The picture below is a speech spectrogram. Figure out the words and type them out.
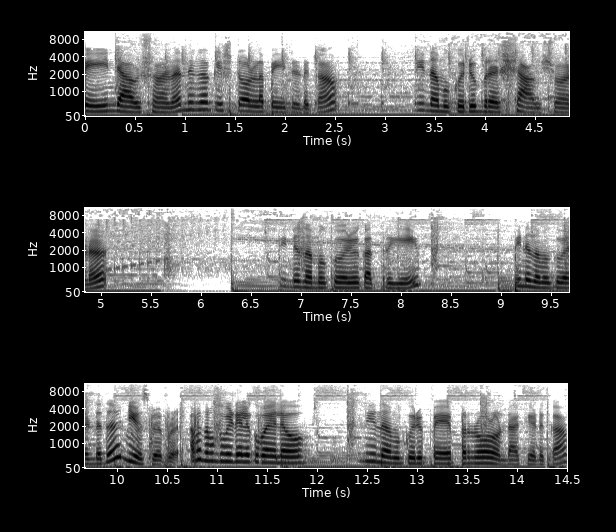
പെയിന്റ് ആവശ്യമാണ്. നിങ്ങൾക്ക് ഇഷ്ടമുള്ള പെയിന്റ് എടുക്കാം. ഇനി നമുക്കൊരു ബ്രഷ് ആവശ്യമാണ്. പിന്നെ നമുക്കൊരു കത്രികയും. പിന്നെ നമുക്ക് വേണ്ടത് ന്യൂസ് പേപ്പർ. അപ്പോൾ നമുക്ക് വീഡിയോയിലേക്ക് പോയാലോ? ഇനി നമുക്കൊരു പേപ്പർ റോൾ ഉണ്ടാക്കിയെടുക്കാം.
